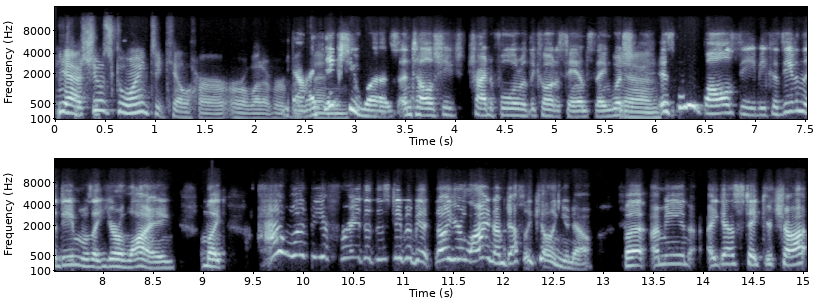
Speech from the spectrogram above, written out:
Yeah, she was going to kill her or whatever. Yeah, but I think she was until she tried to fool her with the Code of Sam's thing, which Yeah. is pretty ballsy because even the demon was like, "You're lying." I'm like, I would be afraid that this demon would be like, "No, you're lying. I'm definitely killing you now." But I mean, I guess take your shot.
